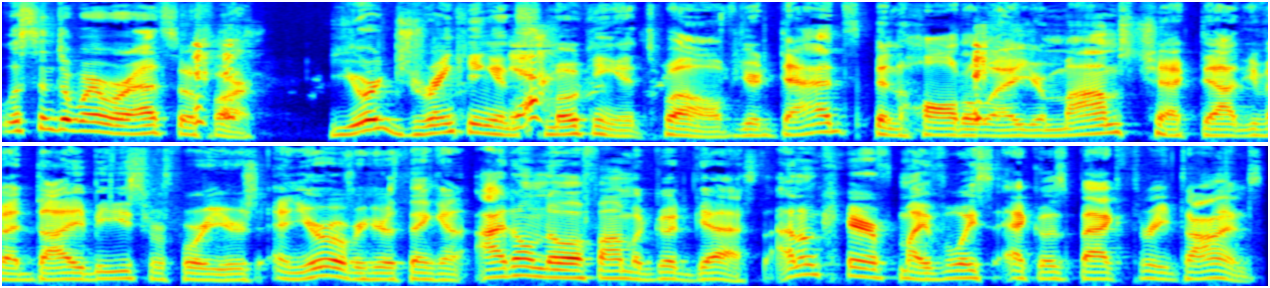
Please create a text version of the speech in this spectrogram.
Listen to where we're at so far. You're drinking and Yeah. smoking at 12. Your dad's been hauled away. Your mom's checked out. You've had diabetes for four years. And you're over here thinking, I don't know if I'm a good guest. I don't care if my voice echoes back three times.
